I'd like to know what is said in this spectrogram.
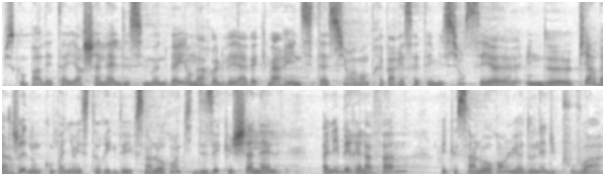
Puisqu'on parle des tailleurs Chanel de Simone Veil, on a relevé avec Marie une citation avant de préparer cette émission. C'est une de Pierre Berger, donc compagnon historique de Yves Saint-Laurent, qui disait que Chanel a libéré la femme mais que Saint-Laurent lui a donné du pouvoir.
